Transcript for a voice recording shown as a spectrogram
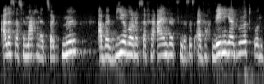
Alles, was wir machen, erzeugt Müll, aber wir wollen uns dafür einsetzen, dass es einfach weniger wird und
